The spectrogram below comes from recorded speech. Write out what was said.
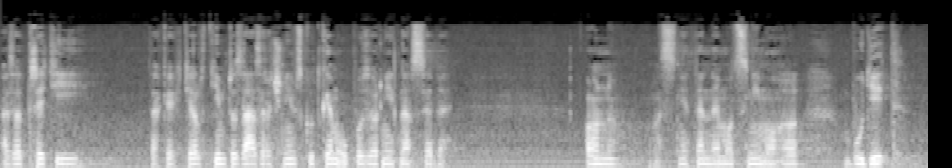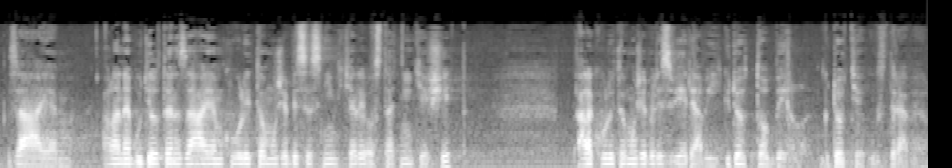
A za třetí také chtěl tímto zázračným skutkem upozornit na sebe. On vlastně ten nemocný mohl budit zájem ale nebudil ten zájem kvůli tomu, že by se s ním chtěli ostatní těšit, ale kvůli tomu, že byli zvědaví, kdo to byl, kdo tě uzdravil,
